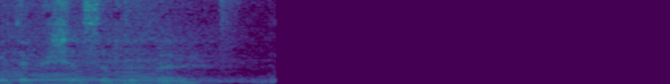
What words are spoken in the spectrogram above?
так, сейчас я тепер.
